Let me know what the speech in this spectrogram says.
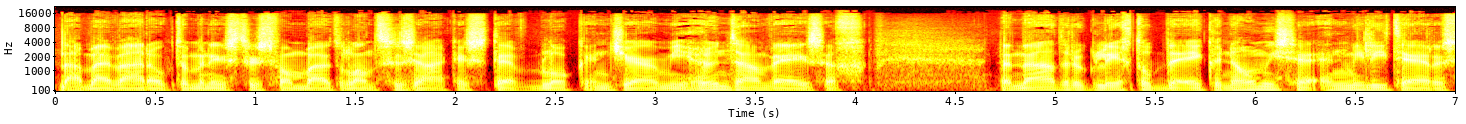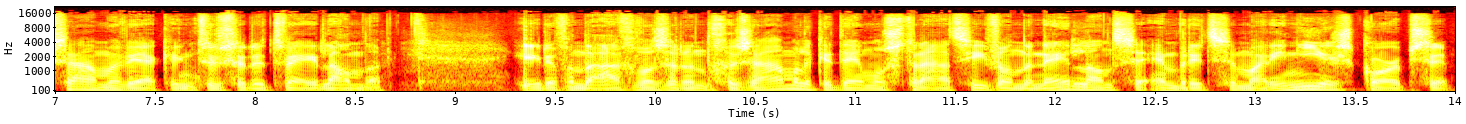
Daarbij waren ook de ministers van Buitenlandse Zaken... Stef Blok en Jeremy Hunt aanwezig. De nadruk ligt op de economische en militaire samenwerking... tussen de twee landen. Eerder vandaag was er een gezamenlijke demonstratie... van de Nederlandse en Britse marinierskorpsen.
